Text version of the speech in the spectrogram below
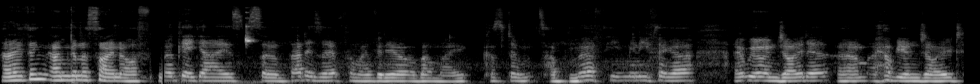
And I think I'm to sign off. Okay guys, so that is it for my video about my custom Tab Murphy minifigure. I hope you enjoyed it. Um, I hope you enjoyed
